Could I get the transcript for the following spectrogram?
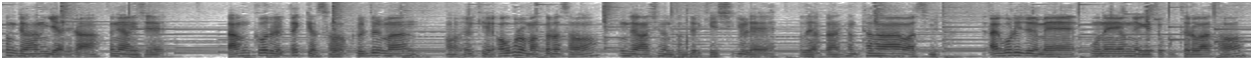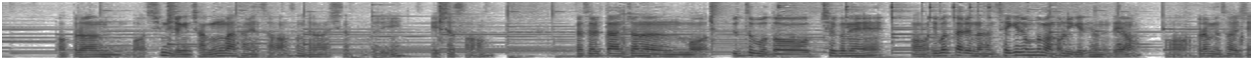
성장하는 게 아니라 그냥 이제 다음 거를 뺏겨서 글들만 어, 이렇게 어그로만 끌어서 성장하시는 분들이 계시길래 약간 현타가 왔습니다. 알고리즘의 운의 영역에 조금 들어가서 어, 그런 뭐 심리적인 자극만 하면서 성장하시는 분들이 계셔서 그래서 일단 저는 뭐 유튜브도 최근에 어, 이번 달에는 한 3개 정도만 올리게 되었는데요. 어, 그러면서 이제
